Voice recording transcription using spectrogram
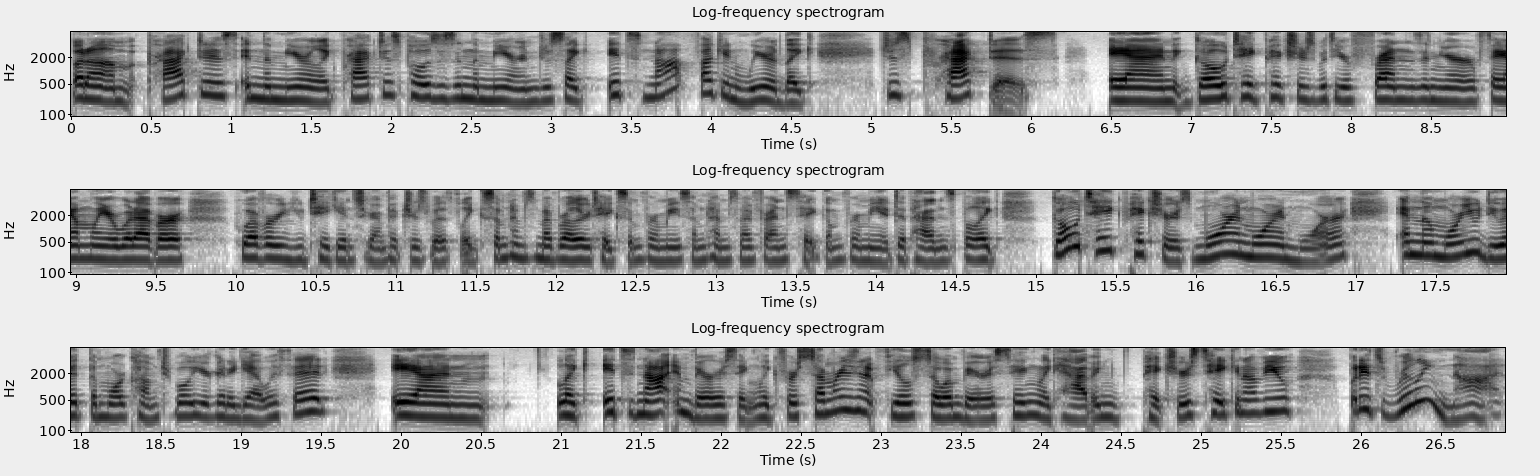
But um practice in the mirror, like practice poses in the mirror and just like it's not fucking weird. Like just practice and go take pictures with your friends and your family or whatever, whoever you take Instagram pictures with. Like sometimes my brother takes them for me, sometimes my friends take them for me. It depends. But like go take pictures more and more and more. And the more you do it, the more comfortable you're to get with it. And like it's not embarrassing. Like for some reason it feels so embarrassing like having pictures taken of you, but it's really not.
